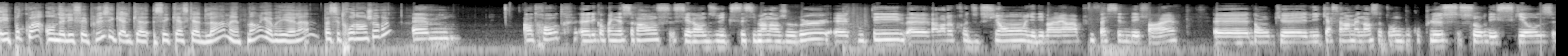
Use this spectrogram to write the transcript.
Et pourquoi on ne les fait plus, ces, ces cascades-là, maintenant, Gabrielle Parce que c'est trop dangereux? Euh, entre autres, euh, les compagnies d'assurance, c'est rendu excessivement dangereux. Euh, côté euh, valeur de production, il y a des manières plus faciles de les faire. donc, les cascadeurs maintenant se tournent beaucoup plus sur des skills.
